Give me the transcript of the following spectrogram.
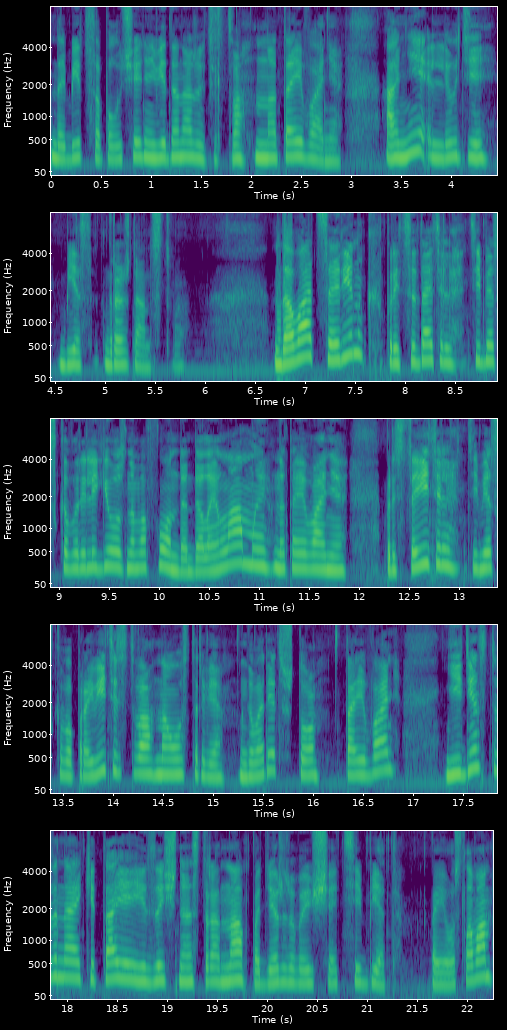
добиться получения вида на жительство на Тайване. Они люди без гражданства. Дава Церинг, председатель Тибетского религиозного фонда Далай-Ламы на Тайване, представитель тибетского правительства на острове, говорит, что Тайвань — единственная китаеязычная страна, поддерживающая Тибет — по его словам,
